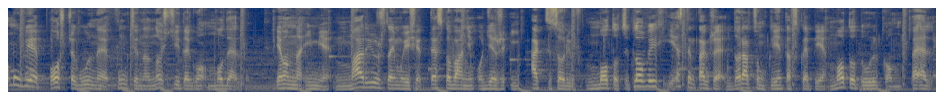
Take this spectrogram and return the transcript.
omówię poszczególne funkcjonalności tego modelu. Ja mam na imię Mariusz, zajmuję się testowaniem odzieży i akcesoriów motocyklowych. Jestem także doradcą klienta w sklepie mototour.pl.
